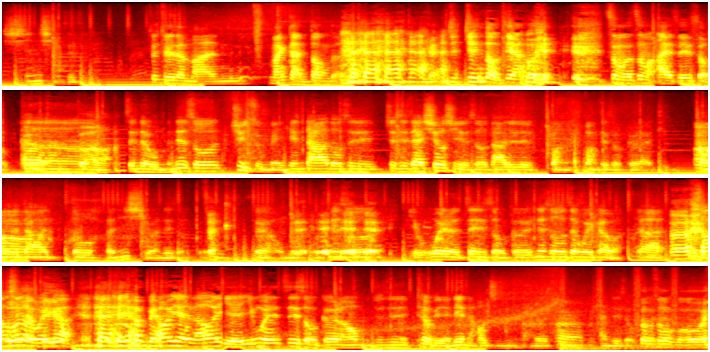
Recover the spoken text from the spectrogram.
心情是怎么样？就觉得蛮蛮感动的，军军总竟然会 这么这么爱这一首歌，对啊，真的，我们那时候剧组每天大家都是就是在休息的时候，大家就是放放这首歌来听，然后大家都很喜欢这首歌。对啊，我们 我那时候有为了这首歌，那时候在 Wake Up 嘛，呃，呃伤心的我有 Wake Up 要表演，然后也因为这首歌，然后我们就是特别练了好几次场，都听嗯弹这首歌。宋宋国伟，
